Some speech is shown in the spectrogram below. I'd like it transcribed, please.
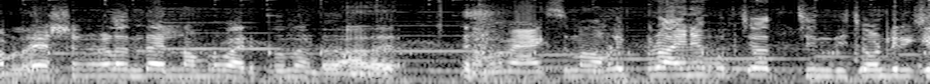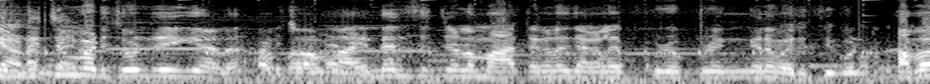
അപ്ഡേഷനുകൾ എന്തായാലും നമ്മൾ വരുത്തുന്നുണ്ട്. നമ്മൾ മാക്സിമം നമ്മൾ ഇപ്പോഴും അതിനെ കുറിച്ച് ചിന്തിച്ചുകൊണ്ടിരിക്കുകയാണ് ചിന്തിച്ചും പഠിച്ചുകൊണ്ടിരിക്കുകയാണ് അതിന്റെ അനുസരിച്ചുള്ള മാറ്റങ്ങൾ ഞങ്ങൾ എപ്പോഴും എപ്പോഴും ഇങ്ങനെ വരുത്തിക്കൊണ്ട് അപ്പൊ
